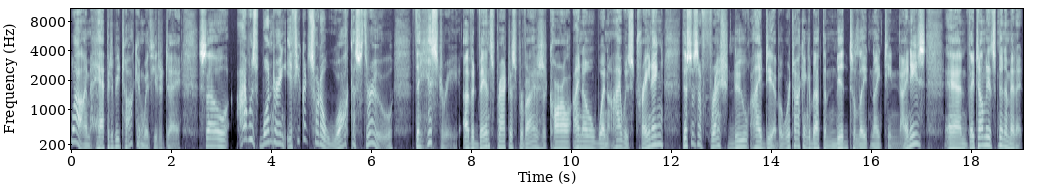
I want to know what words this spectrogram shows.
Well, I'm happy to be talking with you today. So, I was wondering if you could sort of walk us through the history of advanced practice providers at Carle. I know when I was training, this is a fresh new idea, but we're talking about the mid to late 1990s, and they tell me it's been a minute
